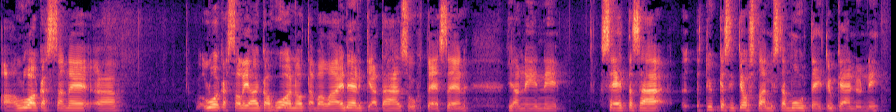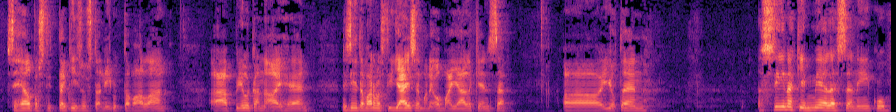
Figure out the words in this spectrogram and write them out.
ää, luokassa ne, ää, luokassa oli aika huono tavallaan energia tähän suhteeseen. Ja niin, niin se, että sä tykkäsit jostain, mistä muut ei tykännyt, niin se helposti teki susta niin kuin, tavallaan ää, pilkan aiheen. Niin siitä varmasti jäi semmoinen oma jälkensä. Ää, joten siinäkin mielessä niin kuin,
